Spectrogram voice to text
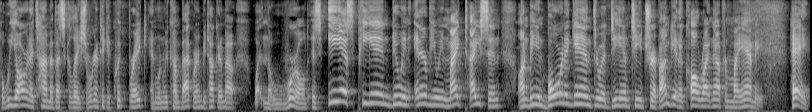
But we are in a time of escalation. We're going to take a quick break, and when we come back, we're going to be talking about what in the world is ESPN doing interviewing Mike Tyson on being born again through a DMT trip. I'm getting a call right now from Miami. Hey,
